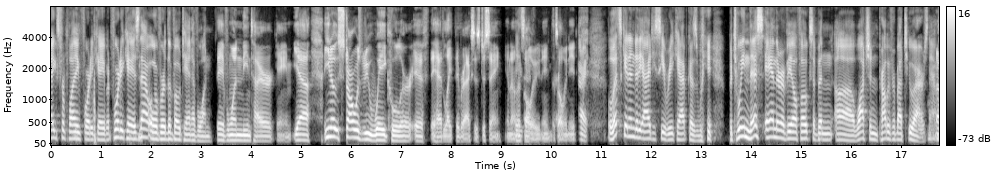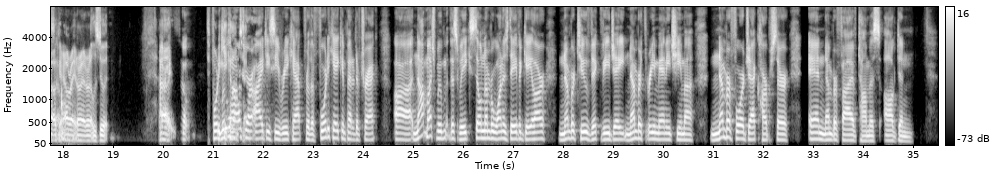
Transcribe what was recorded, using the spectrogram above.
Thanks for playing 40k, but 40k is now over. The Votan have won. They've won the entire game. Yeah, you know, Star Wars would be way cooler if they had lightsaber axes. Just saying, you know, that's all we need. That's all we need. All right, let's get into the ITC recap because we between this and the reveal, folks have been uh watching probably for about two hours now. Oh, so- okay, all right, all right, all right. Let's do it. All Uh, right. So 40k Moving on to our ITC recap for the 40K competitive track. Uh, not much movement this week. Still number one is David Galar. Number two, Vic VJ. Number three, Manny Chima. Number four, Jack Harpster. And number five, Thomas Ogden.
